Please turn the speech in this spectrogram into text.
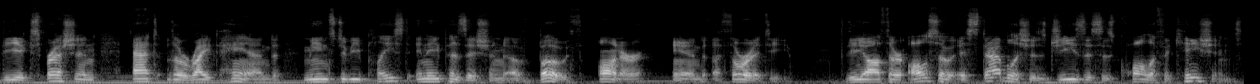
The expression, at the right hand, means to be placed in a position of both honor and authority. The author also establishes Jesus' qualifications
